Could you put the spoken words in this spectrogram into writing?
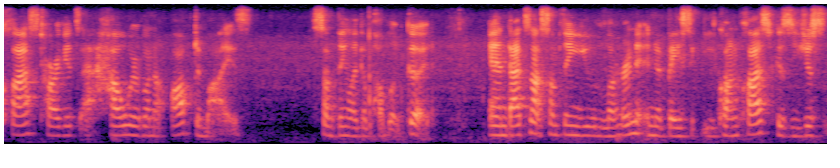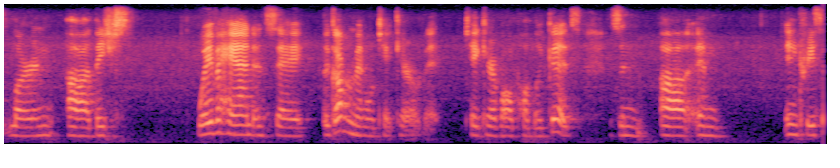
class targets at how we're going to optimize something like a public good. And that's not something you learn in a basic econ class because you just learn, uh, they just wave a hand and say the government will take care of it, take care of all public goods. It's an, uh, and increase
